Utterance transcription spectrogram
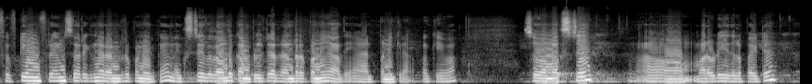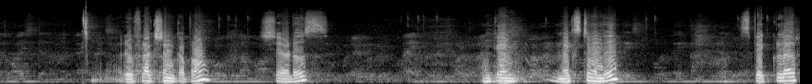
ஃபிஃப்டி ஒன் ஃப்ரேம்ஸ் வரைக்கும் தான் ரெண்டர் பண்ணியிருக்கேன். நெக்ஸ்ட் இதில் வந்து கம்ப்ளீட்டாக ரெண்டர் பண்ணி அதையும் ஆட் பண்ணிக்கிறேன். ஓகேவா ஸோ நெக்ஸ்ட்டு மறுபடியும் இதில் போயிட்டு ரிஃப்ளெக்ஷனுக்கு அப்புறம் ஷேடோஸ் ஓகே நெக்ஸ்ட்டு வந்து ஸ்பெக்குலர்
